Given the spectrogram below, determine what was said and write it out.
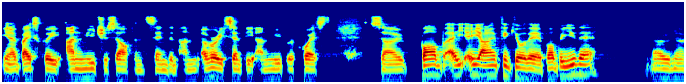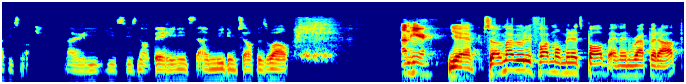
you know basically unmute yourself and send an. Un- I've already sent the unmute request. So Bob, I, I don't think you're there. Bob, are you there? No, no, he's not. No, he, he's he's not there. He needs to unmute himself as well. I'm here. Yeah. So maybe we'll do five more minutes, Bob, and then wrap it up.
